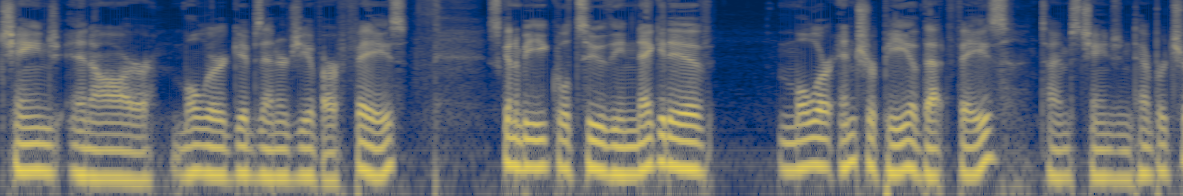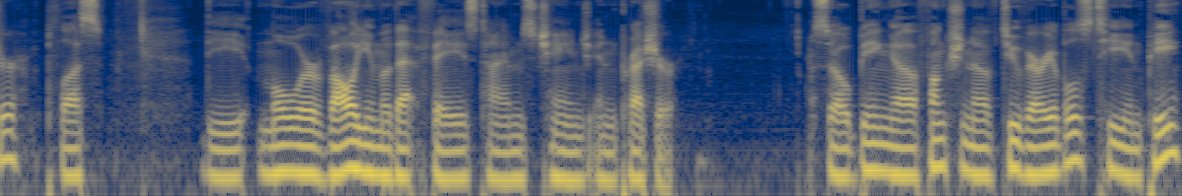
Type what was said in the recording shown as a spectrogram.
change in our molar Gibbs energy of our phase, is going to be equal to the negative molar entropy of that phase times change in temperature plus the molar volume of that phase times change in pressure. So, being a function of two variables, t and p,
